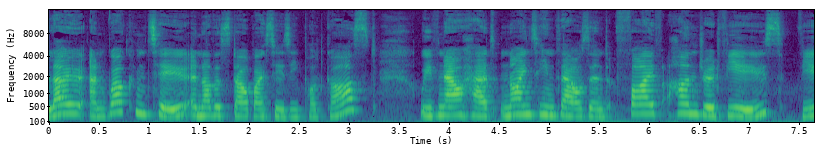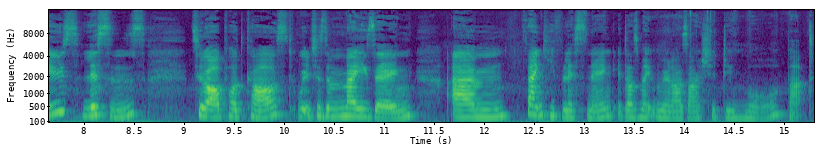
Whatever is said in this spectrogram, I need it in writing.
Hello, and welcome to another Style by Susie podcast. We've now had 19,500 views, views, listens to our podcast, which is amazing. Um, thank you for listening. It does make me realise I should do more, but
